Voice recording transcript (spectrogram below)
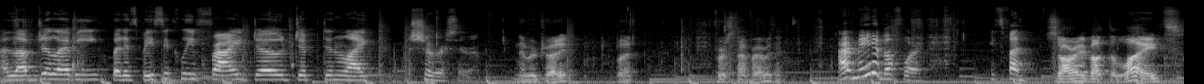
I love jalebi, but it's basically fried dough dipped in like sugar syrup. Never tried it, but first time for everything. I've made it before. It's fun. Sorry about the lights.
